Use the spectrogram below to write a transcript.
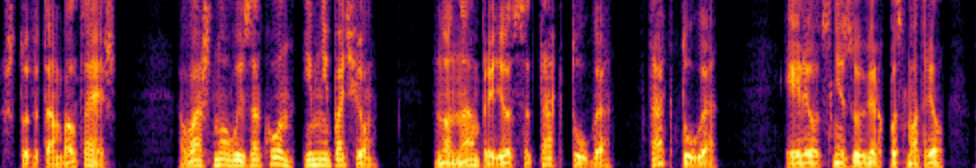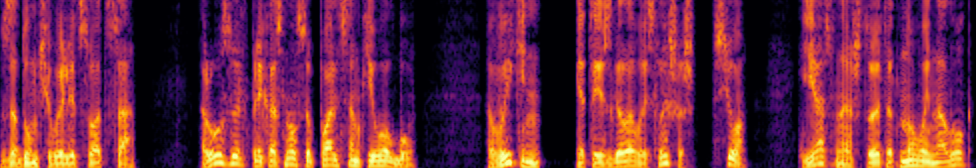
«Что ты там болтаешь?» «Ваш новый закон им нипочем. Но нам придется так туго, так туго». Элиот снизу вверх посмотрел в задумчивое лицо отца. Рузвельт прикоснулся пальцем к его лбу. «Выкинь это из головы, слышишь? Все. Ясно, что этот новый налог,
